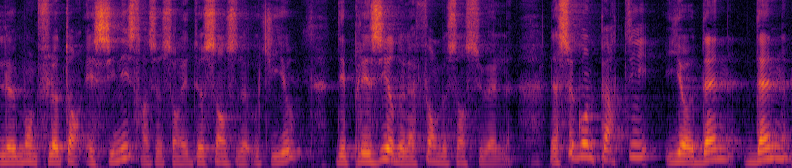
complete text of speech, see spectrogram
le monde flottant est sinistre, hein, ce sont les deux sens de ukiyo, des plaisirs de la forme sensuelle. La seconde partie, yoden, den,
